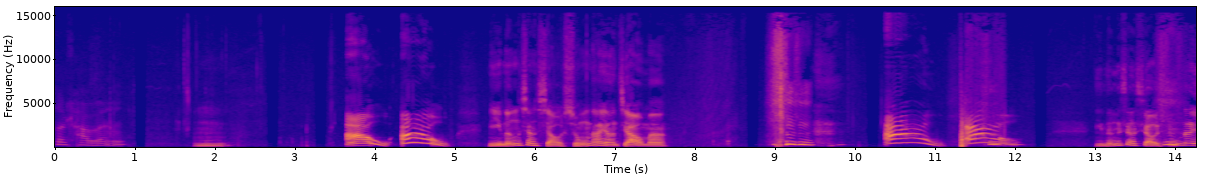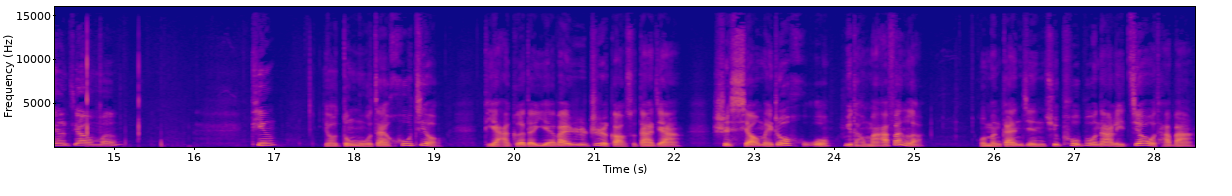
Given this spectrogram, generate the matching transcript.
特茶文。嗯。嗷嗷！你能像小熊那样叫吗？嗷嗷！你能像小熊那样叫吗？听，有动物在呼救。迪亚哥的野外日志告诉大家，是小美洲虎遇到麻烦了。我们赶紧去瀑布那里救他吧。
